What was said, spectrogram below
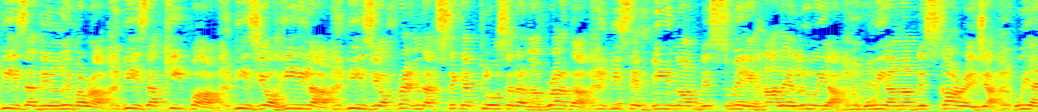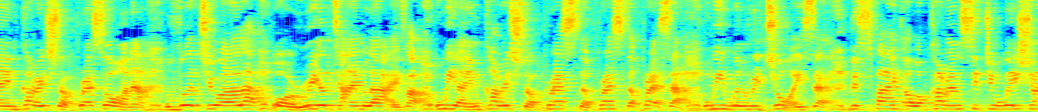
He's a deliverer. He's a keeper. He's your healer. He's your friend that sticketh closer than a brother. He said, Be not dismayed. Hallelujah. We are not discouraged. Uh, we are encouraged to press on. Virtual or real time life. We are encouraged to press, to press, to press. We will rejoice. Despite our current situation,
